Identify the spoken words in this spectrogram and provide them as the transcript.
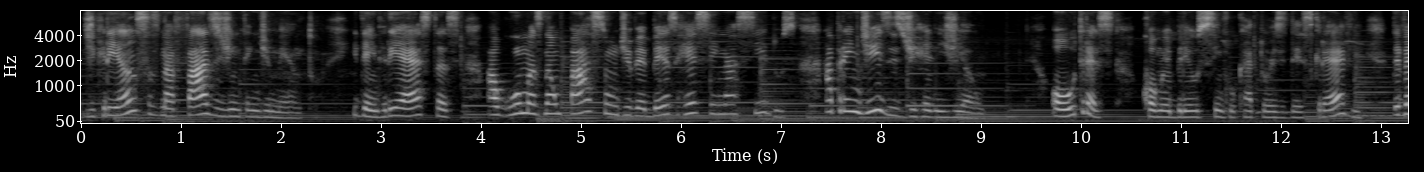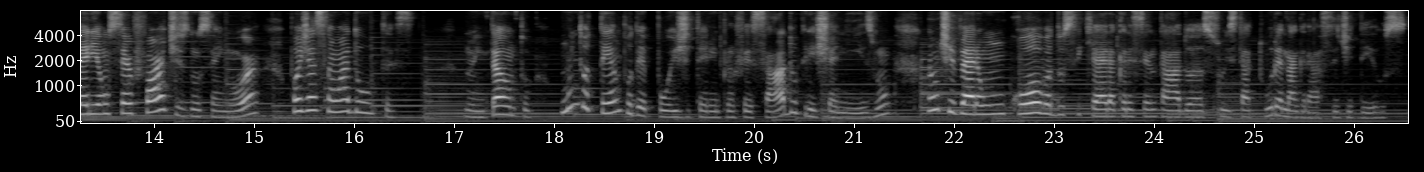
de crianças na fase de entendimento, e dentre estas, algumas não passam de bebês recém-nascidos, aprendizes de religião. Outras, como Hebreus 5,14 descreve, deveriam ser fortes no Senhor, pois já são adultas. No entanto, muito tempo depois de terem professado o cristianismo, não tiveram um côvado sequer acrescentado à sua estatura na graça de Deus.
